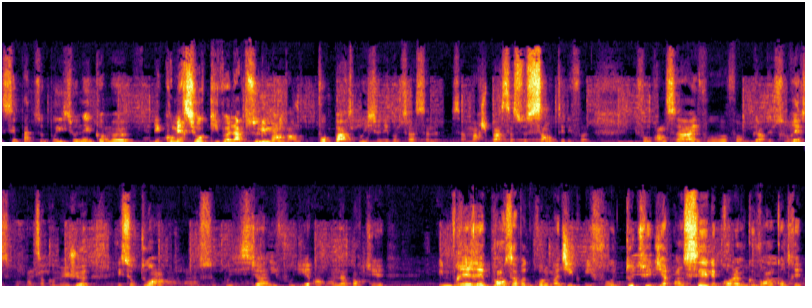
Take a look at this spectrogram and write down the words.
C'est pas de se positionner comme euh, les commerciaux qui veulent absolument vendre. Faut pas se positionner comme ça, ça ne ça marche pas, ça se sent au téléphone. Il faut prendre ça, il faut, faut garder le sourire, il faut prendre ça comme un jeu. Et surtout, on, on se positionne, il faut dire, on, on apporte une, une vraie réponse à votre problématique. Il faut tout de suite dire, on sait les problèmes que vous rencontrez.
